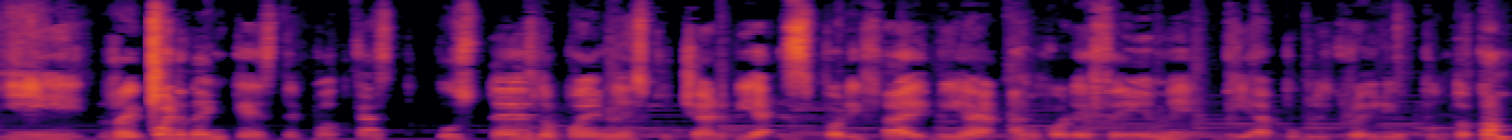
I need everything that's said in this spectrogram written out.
Y recuerden que este podcast ustedes lo pueden escuchar vía Spotify, vía Anchor FM, vía publicradio.com,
